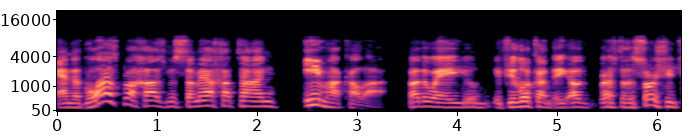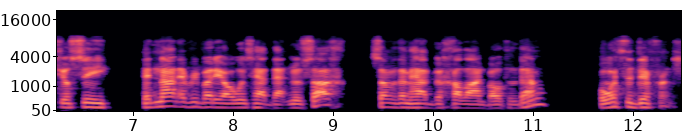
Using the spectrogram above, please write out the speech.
and that the last bracha is misameach chatan im hakala. By the way, if you look at the uh, rest of the source sheets, you'll see that not everybody always had that nusach. Some of them had v'chala in both of them. But what's the difference?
